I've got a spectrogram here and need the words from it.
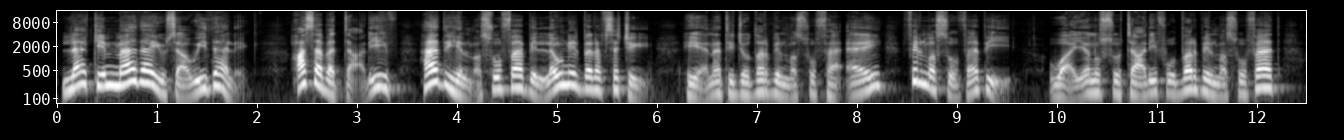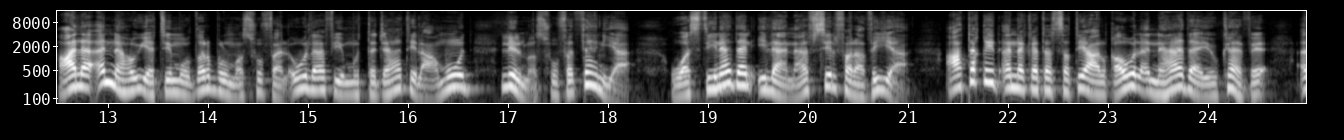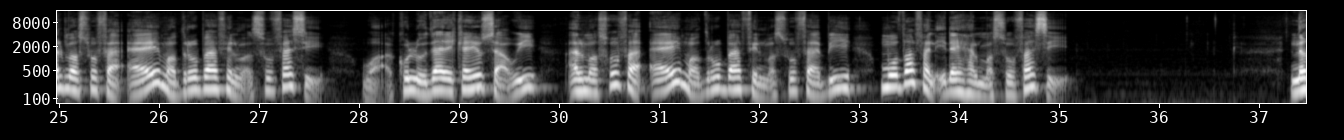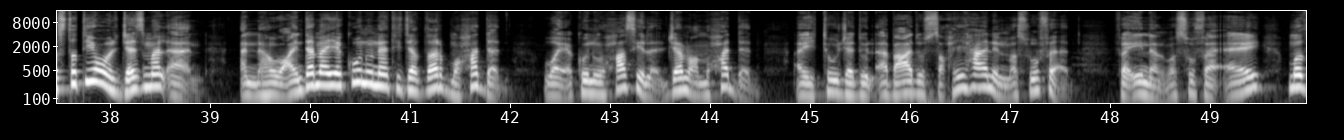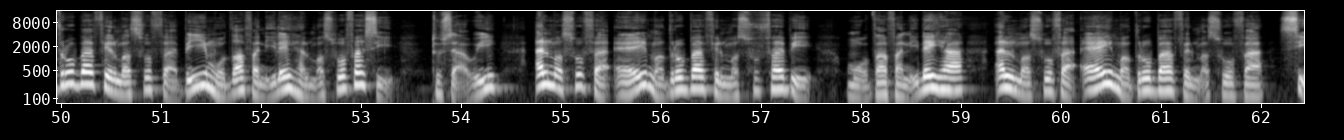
لكن ماذا يساوي ذلك؟ حسب التعريف هذه المصفوفة باللون البنفسجي. هي ناتج ضرب المصفوفة A في المصفوفة B وينص تعريف ضرب المصفوفات على أنه يتم ضرب المصفوفة الأولى في متجهات العمود للمصفوفة الثانية واستنادا إلى نفس الفرضية. أعتقد أنك تستطيع القول أن هذا يكافئ المصفوفة A مضروبة في المصفوفة C وكل ذلك يساوي المصفوفة A مضروبة في المصفوفة B مضافا إليها المصفوفة C. نستطيع الجزم الآن أنه عندما يكون ناتج الضرب محدد ويكون حاصل الجمع محدد أي توجد الأبعاد الصحيحة للمصفوفات فإن المصفوفة A مضروبة في المصفوفة B مضافا إليها المصفوفة C تساوي المصفوفة A مضروبة في المصفوفة B مضافا إليها المصفوفة A مضروبة في المصفوفة C.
